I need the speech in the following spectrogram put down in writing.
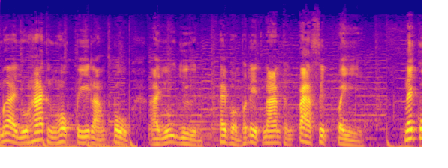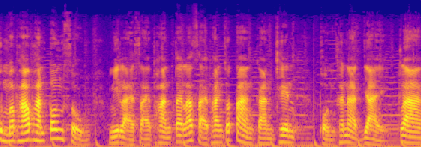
เมื่ออายุ 5-6 ปีหลังปลูก อายุยืนให้ผลผลิตนานถึง 80 ปี ในกลุ่มมะพร้าวพันธุ์ต้นสูง มีหลายสายพันธุ์แต่ละสายพันธุ์ก็ต่างกัน เช่น ผลขนาดใหญ่ กลาง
